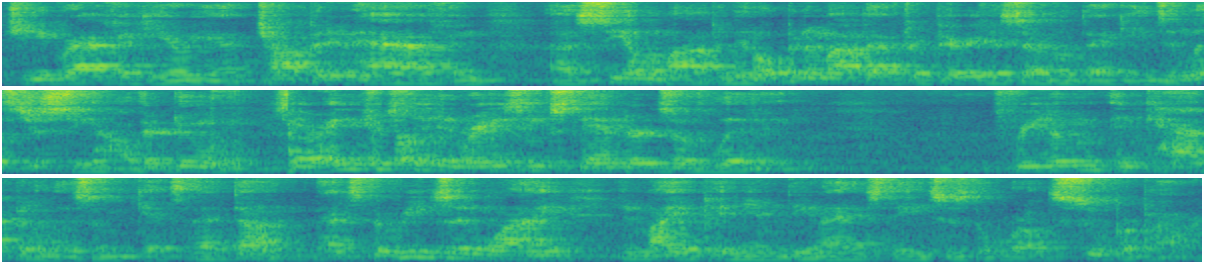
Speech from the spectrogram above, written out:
geographic area, chop it in half, and uh, seal them up, and then open them up after a period of several decades, and let's just see how they're doing. So you're interested in raising standards of living. Freedom and capitalism gets that done. That's the reason why, in my opinion, the United States is the world's superpower.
